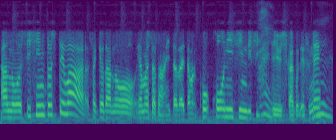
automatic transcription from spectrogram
あの指針としては、先ほどあの山下さんいただいたこ公認心理師っていう資格ですね、うん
